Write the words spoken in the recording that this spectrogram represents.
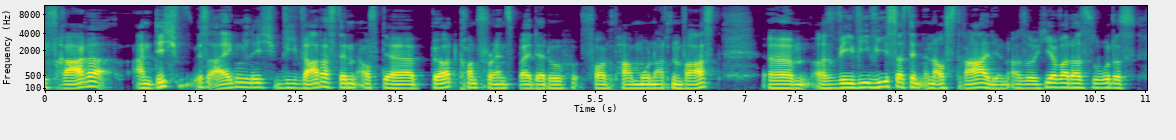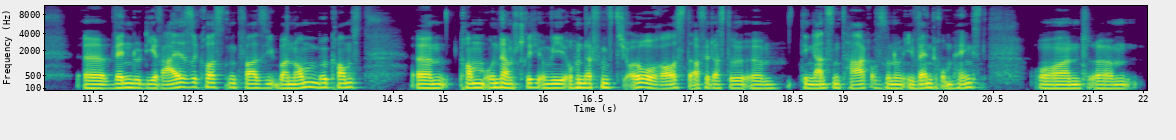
die Frage an dich ist eigentlich, wie war das denn auf der Bird Conference, bei der du vor ein paar Monaten warst? Ähm, also wie, wie, wie ist das denn in Australien? Also hier war das so, dass äh, wenn du die Reisekosten quasi übernommen bekommst, ähm, kommen unterm Strich irgendwie 150 Euro raus dafür, dass du ähm, den ganzen Tag auf so einem Event rumhängst. Und ähm,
